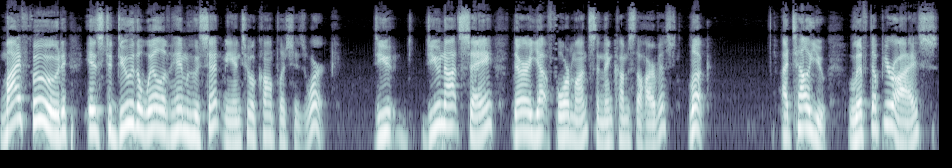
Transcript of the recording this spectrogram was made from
my food is to do the will of him who sent me and to accomplish his work. Do you, do you not say there are yet four months and then comes the harvest? Look, I tell you, lift up your eyes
